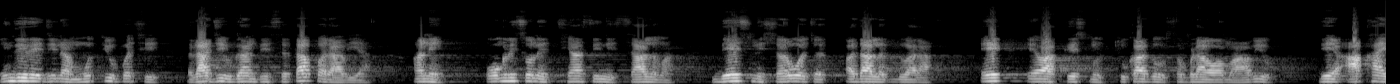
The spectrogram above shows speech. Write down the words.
ઇન્દિરેજીના મૃત્યુ પછી રાજીવ ગાંધી સત્તા પર આવ્યા અને ઓગણીસો ને છ્યાસીની સાલમાં દેશની સર્વોચ્ચ અદાલત દ્વારા એક એવા કેસનો ચુકાદો સંભળાવવામાં આવ્યો જે આખા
